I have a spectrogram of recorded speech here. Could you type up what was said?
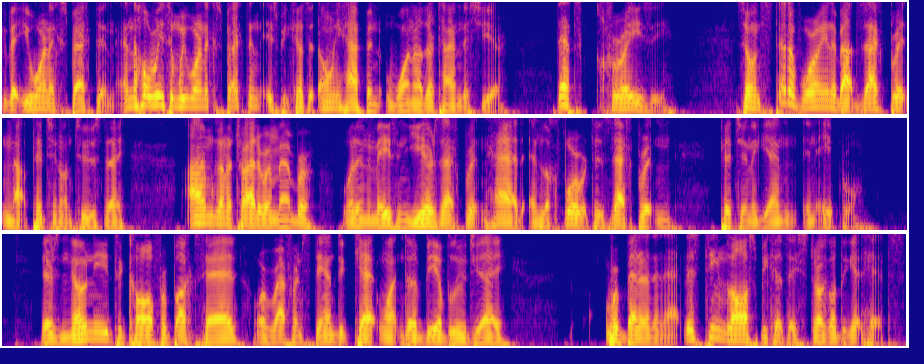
that you weren't expecting. And the whole reason we weren't expecting is because it only happened one other time this year. That's crazy. So instead of worrying about Zach Britton not pitching on Tuesday, I'm going to try to remember what an amazing year Zach Britton had and look forward to Zach Britton pitching again in April. There's no need to call for Buck's head or reference Dan Duquette wanting to be a Blue Jay. We're better than that. This team lost because they struggled to get hits.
